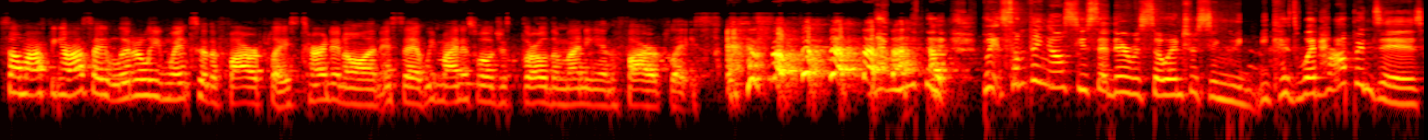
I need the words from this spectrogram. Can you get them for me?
So my fiance literally went to the fireplace, turned it on, and said, we might as well just throw the money in the fireplace. so, I'm with it. But something else you said there was so interesting to me because what happens is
